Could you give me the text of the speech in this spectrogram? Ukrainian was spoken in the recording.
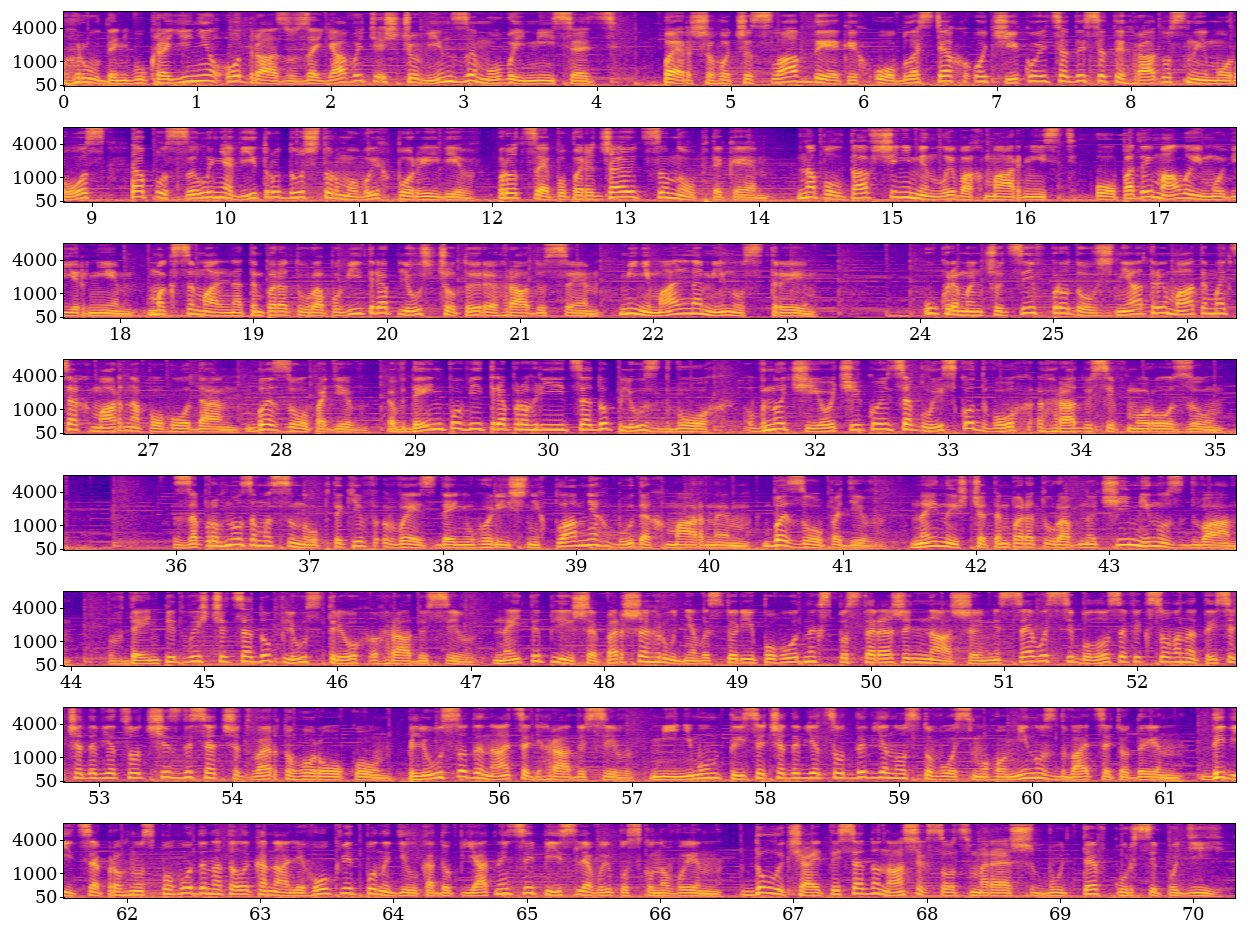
Грудень в Україні одразу заявить, що він зимовий місяць. Першого числа в деяких областях очікується 10-градусний мороз та посилення вітру до штормових поривів. Про це попереджають синоптики. На Полтавщині мінлива хмарність. Опади малоймовірні. Максимальна температура повітря плюс 4 градуси, мінімальна мінус 3. У Кременчуці впродовж дня триматиметься хмарна погода, без опадів. Вдень повітря прогріється до плюс 2. Вночі очікується близько 2 градусів морозу. За прогнозами синоптиків, весь день у горішніх плавнях буде хмарним, без опадів. Найнижча температура вночі мінус 2. Вдень підвищиться до плюс 3 градусів. Найтепліше 1 грудня в історії погодних спостережень нашої місцевості було зафіксовано 1964 року, плюс 11 градусів, мінімум 1998 мінус 21. Дивіться прогноз погоди на телеканалі ГОК від понеділка до п'ятниці після випуску новин. Долучайтеся до наших соцмереж, будьте в курсі подій.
